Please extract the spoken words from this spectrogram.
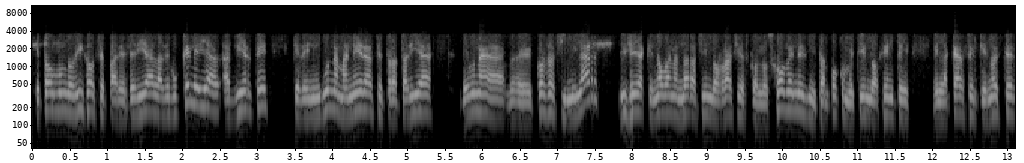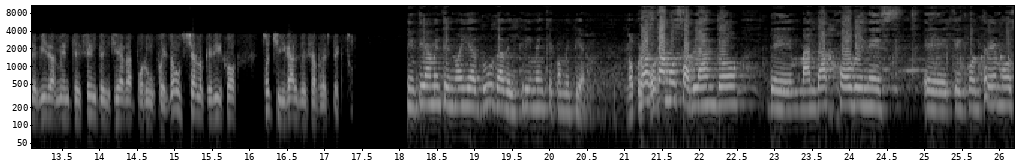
que todo el mundo dijo se parecería a la de Bukele. Ella advierte que de ninguna manera se trataría de una eh, cosa similar. Dice ella que no van a andar haciendo racias con los jóvenes ni tampoco metiendo a gente en la cárcel que no esté debidamente sentenciada por un juez. Vamos a escuchar lo que dijo Xochitl Galvez al respecto. Definitivamente no haya duda del crimen que cometieron. No, estamos hablando de mandar jóvenes eh, que encontremos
